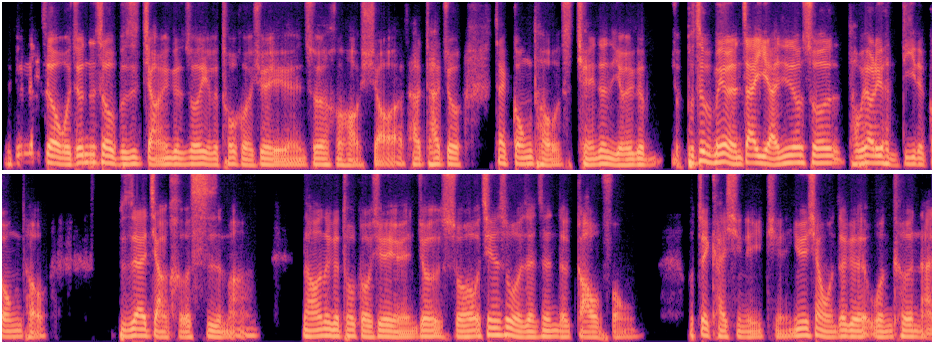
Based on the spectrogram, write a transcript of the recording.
我就那时候，我就那时候不是讲一个说有个脱口秀演员说很好笑啊，他他就在公投前一阵子有一个不是没有人在意啊，就是说投票率很低的公投，不是在讲合适吗？然后那个脱口秀演员就说：“今天是我人生的高峰，我最开心的一天。因为像我这个文科男，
